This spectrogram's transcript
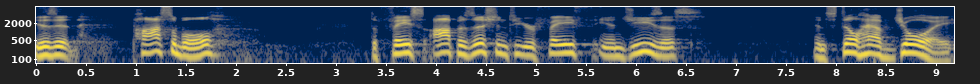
Is it possible to face opposition to your faith in Jesus and still have joy?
